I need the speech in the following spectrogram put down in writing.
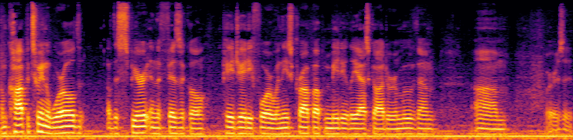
I'm caught between the world of the spirit and the physical. Page 84. When these crop up, immediately ask God to remove them. Um, where is it?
